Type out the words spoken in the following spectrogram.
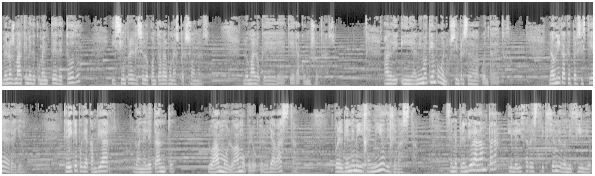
Menos mal que me documenté de todo y siempre se lo contaba a algunas personas, lo malo que, que era con nosotras. Y al mismo tiempo, bueno, siempre se daba cuenta de todo. La única que persistía era yo. Creí que podía cambiar, lo anhelé tanto. Lo amo, lo amo, pero, pero ya basta. Por el bien de mi hija y mío dije basta. Se me prendió la lámpara y le hice restricción de domicilio,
